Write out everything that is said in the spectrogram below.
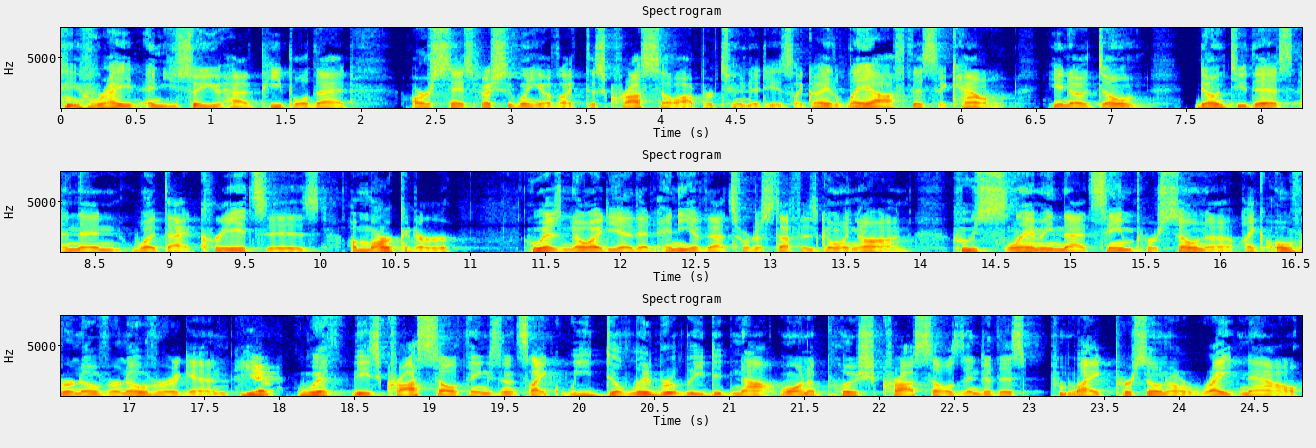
right? And you so you have people that are saying, especially when you have like this cross sell opportunity, is like, hey, lay off this account. You know, don't don't do this. And then what that creates is a marketer who has no idea that any of that sort of stuff is going on, who's slamming that same persona like over and over and over again yep. with these cross sell things. And it's like, we deliberately did not want to push cross sells into this like persona right now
